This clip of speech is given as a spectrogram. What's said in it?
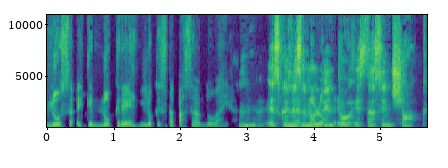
no, es que no crees ni lo que está pasando, vaya. Mm, es que en ese momento estás en shock.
